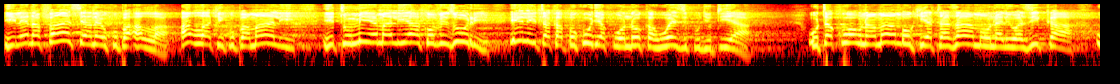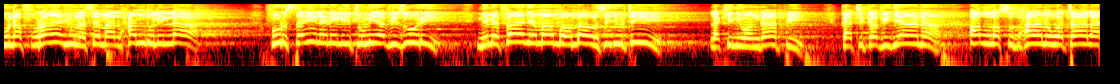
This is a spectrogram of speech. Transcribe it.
ile nafasi anayokupa Allah. Allah akikupa mali itumie mali yako vizuri ili itakapokuja kuondoka huwezi kujutia utakuwa una mambo ukiyatazama unaliwazika unafurahi unasema alhamdulillah fursa ile niliitumia vizuri. Nimefanya mambo ambayo sijutii. Lakini wangapi? Katika vijana Allah subhanahu wa ta'ala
